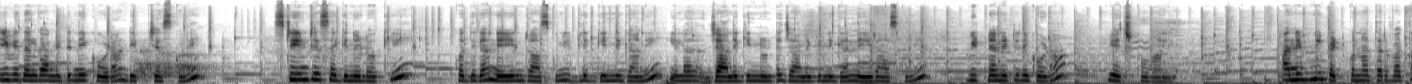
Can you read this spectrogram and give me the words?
ఈ విధంగా అన్నిటినీ కూడా డిప్ చేసుకుని స్టీమ్ చేసే గిన్నెలోకి కొద్దిగా నెయ్యిని రాసుకుని ఇడ్లీ గిన్నె కానీ ఇలా జాలి గిన్నె ఉంటే జాలి గిన్నె కానీ నెయ్యి రాసుకుని వీటినన్నిటిని కూడా వేచుకోవాలి అన్నింటినీ పెట్టుకున్న తర్వాత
